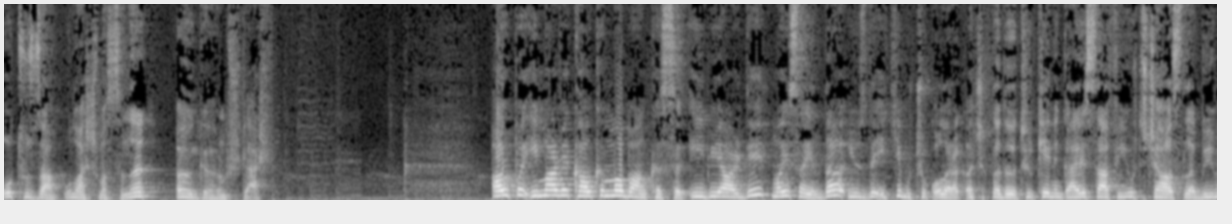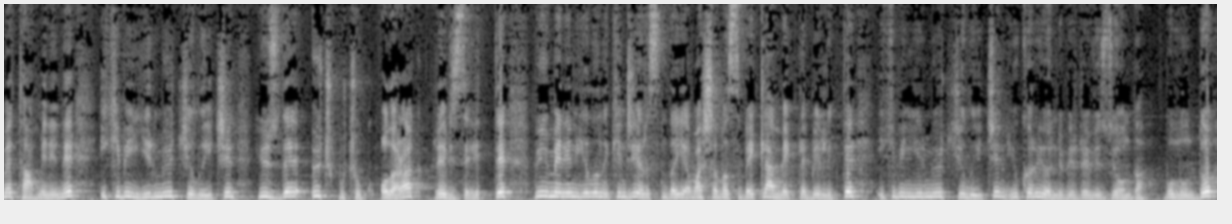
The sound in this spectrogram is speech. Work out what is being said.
30'a ulaşmasını öngörmüşler. Avrupa İmar ve Kalkınma Bankası EBRD Mayıs ayında %2,5 olarak açıkladığı Türkiye'nin gayri safi yurt içi hasıla büyüme tahminini 2023 yılı için %3,5 olarak revize etti. Büyümenin yılın ikinci yarısında yavaşlaması beklenmekle birlikte 2023 yılı için yukarı yönlü bir revizyonda bulundu.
